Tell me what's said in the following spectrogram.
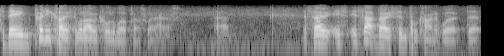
to being pretty close to what I would call a world-class warehouse. Um, so it's, it's that very simple kind of work that,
